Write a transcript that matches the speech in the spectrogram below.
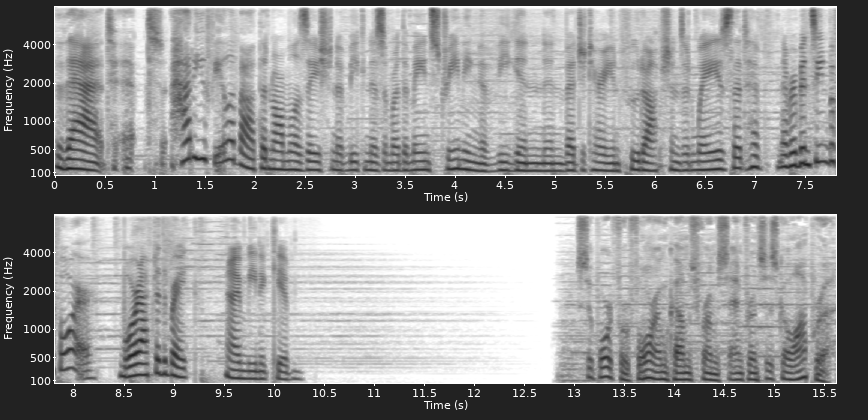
that. How do you feel about the normalization of veganism or the mainstreaming of vegan and vegetarian food options in ways that have never been seen before? More after the break. I'm Mina Kim. Support for Forum comes from San Francisco Opera.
